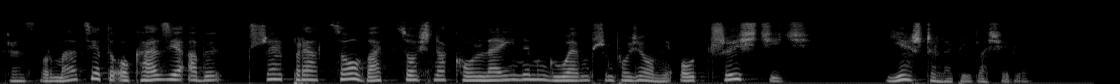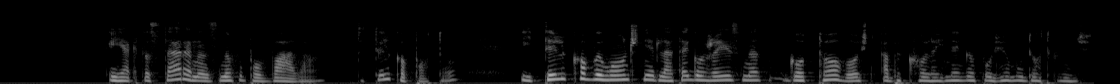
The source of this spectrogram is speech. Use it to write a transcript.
Transformacja to okazja, aby przepracować coś na kolejnym, głębszym poziomie, oczyścić jeszcze lepiej dla siebie. I jak to stare nas znowu powala, to tylko po to i tylko wyłącznie dlatego, że jest w nas gotowość, aby kolejnego poziomu dotknąć,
